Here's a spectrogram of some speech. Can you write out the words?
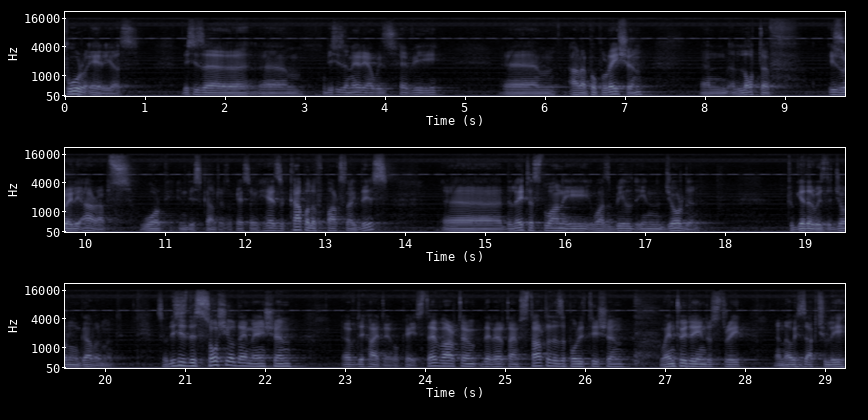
poor areas. This is, a, um, this is an area with heavy um, Arab population and a lot of Israeli Arabs work in these countries. Okay, so he has a couple of parks like this. Uh, the latest one was built in Jordan, together with the Jordan government. So this is the social dimension of the high tech. Okay, Stef Wertheimer started as a politician, went to the industry, and now he's actually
